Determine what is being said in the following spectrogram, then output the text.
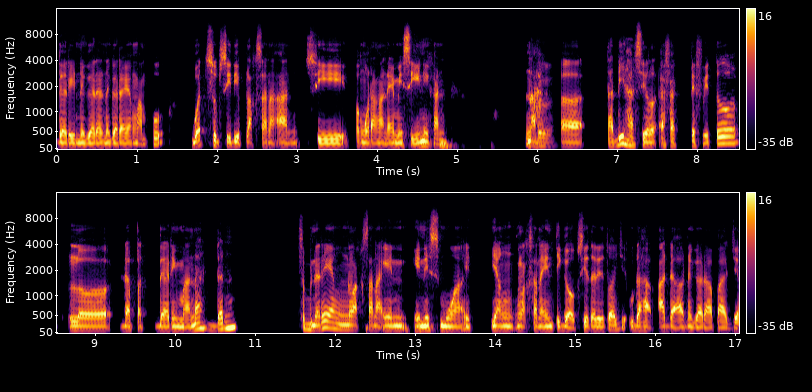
dari negara-negara yang mampu buat subsidi pelaksanaan si pengurangan emisi ini kan. Nah, Betul. eh, tadi hasil efektif itu lo dapat dari mana dan sebenarnya yang ngelaksanain ini semua yang ngelaksanain tiga opsi tadi itu aja udah ada negara apa aja?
